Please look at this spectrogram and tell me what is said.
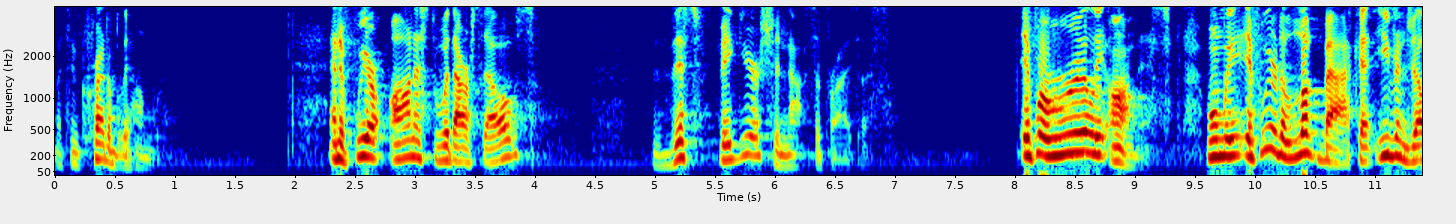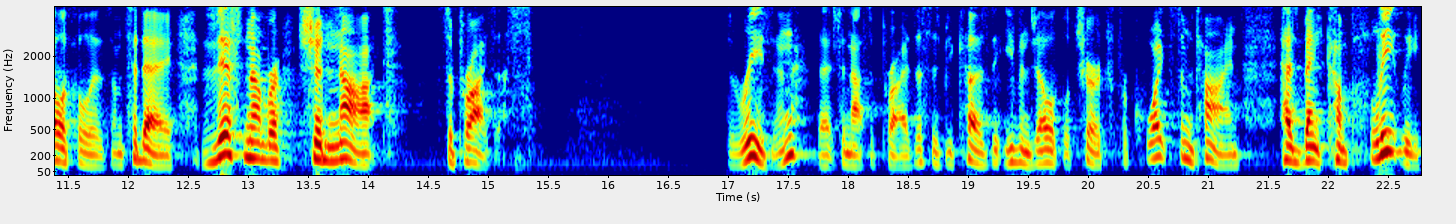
It's incredibly humbling. And if we are honest with ourselves, this figure should not surprise us. If we're really honest, when we, if we were to look back at evangelicalism today, this number should not surprise us. The reason that should not surprise us is because the evangelical church, for quite some time, has been completely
